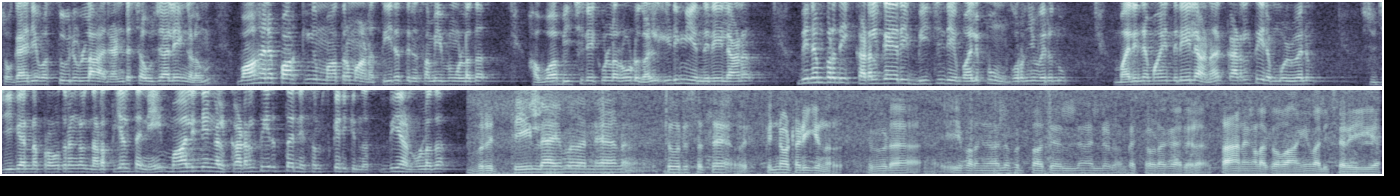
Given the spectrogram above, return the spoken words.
സ്വകാര്യ വസ്തുവിലുള്ള രണ്ട് ശൗചാലയങ്ങളും വാഹന പാർക്കിങ്ങും മാത്രമാണ് തീരത്തിന് സമീപമുള്ളത്. ഹവ ബീച്ചിലേക്കുള്ള റോഡുകൾ ഇടുങ്ങിയ നിലയിലാണ്. ദിനംപ്രതി കടൽ കയറി ബീച്ചിന്റെ വലുപ്പവും കുറഞ്ഞു വരുന്നു. മലിനമായ നിലയിലാണ് കടൽ തീരം മുഴുവനും. ശുചീകരണ പ്രവർത്തനങ്ങൾ നടത്തിയാൽ തന്നെ മാലിന്യങ്ങൾ കടൽ തീരത്ത് തന്നെ സംസ്കരിക്കുന്ന സ്ഥിതിയാണുള്ളത്. വൃത്തിയില്ലായ്മ തന്നെയാണ് ടൂറിസത്തെ പിന്നോട്ടടിക്കുന്നത്. ഇവിടെ ഈ പറഞ്ഞ പോലെ ഫുട്പാത്തുകളിലും എല്ലായിടും കച്ചവടക്കാരുടെ സാധനങ്ങളൊക്കെ വാങ്ങി വലിച്ചെറിയുക.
